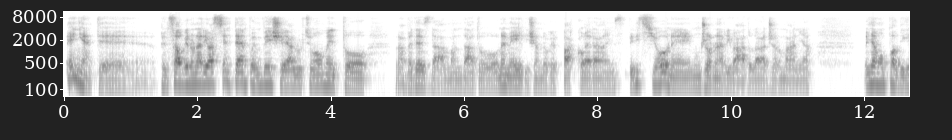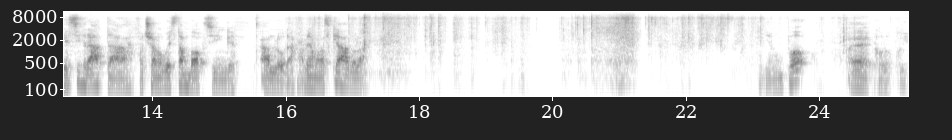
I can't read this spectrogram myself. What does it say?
E niente, pensavo che non arrivasse in tempo, invece all'ultimo momento la Bethesda ha mandato un'email dicendo che il pacco era in spedizione e in un giorno è arrivato dalla Germania. Vediamo un po' di che si tratta, facciamo questo unboxing. Allora, apriamo la scatola. Vediamo un po'. Eccolo qui.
